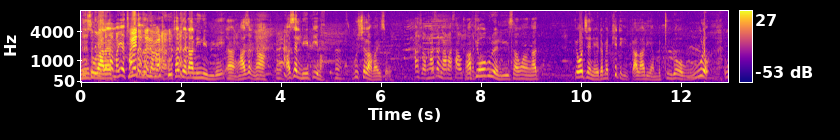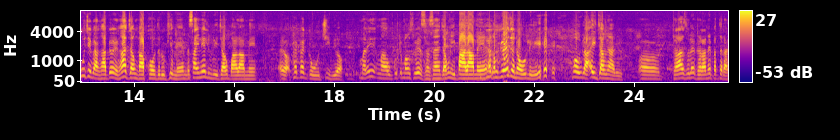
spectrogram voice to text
ငင်းဆိုတာလဲမိုက်ရဲ့60လောက်တော့60တာနီးနေပြီလေအာ55 54ပြည့်မှာအခုရှစ်လာပါပြီဆိုရင်အဲ့ဆို55မှာစောက်ငါပြောဘူးတယ်လေဆောင်းကငါ ပြောချင်တယ်ဒါပေမဲ့ခစ်တီကာလာတွေကမထူတော့ဘူးလို့အခုချိန်မှာငါပြောရင်ငါအကြောင်းငါဖော်သလိုဖြစ်မယ်မဆိုင်တဲ့လူတွေအကြောင်းပါလာမယ်အဲ့တော့အဖက်ဖက်ကိုကြည့်ပြီးတော့မလေးမကိုကိုတမောင်ဆွဲဇန်ဇန်အကြောင်းတွေပါလာမယ်အဲ့ကမပြောချင်တော့ဘူးလေမဟုတ်လားအဲ့အကြောင်းရတယ်အော်ဒါဆိုလဲဒါနဲ့ပတ်သက်တာ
